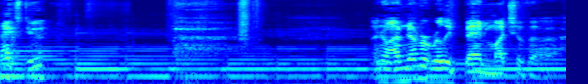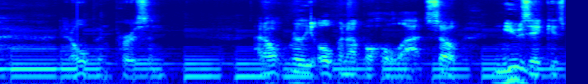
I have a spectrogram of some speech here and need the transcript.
Thanks, dude. I know I've never really been much of a person. I don't really open up a whole lot. So music is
